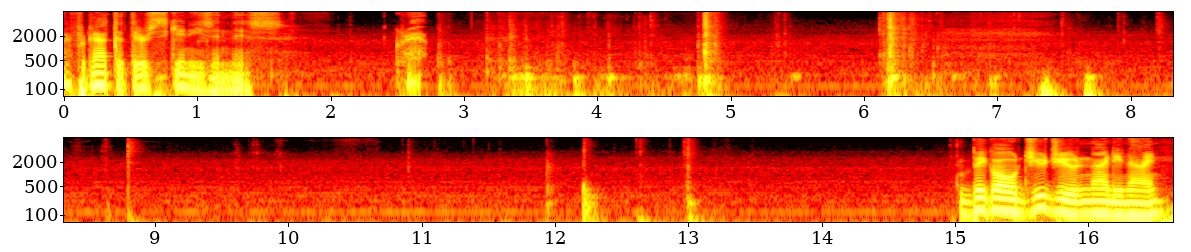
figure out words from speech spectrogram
I forgot that there's skinnies in this. Crap. Big old Juju 99.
